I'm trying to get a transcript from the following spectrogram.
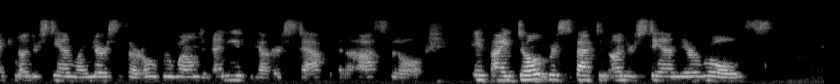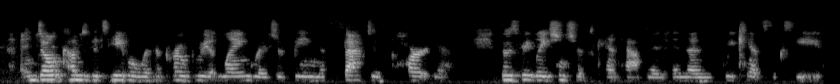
I can understand why nurses are overwhelmed and any of the other staff in a hospital. If I don't respect and understand their roles and don't come to the table with appropriate language of being an effective partner, those relationships can't happen and then we can't succeed.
